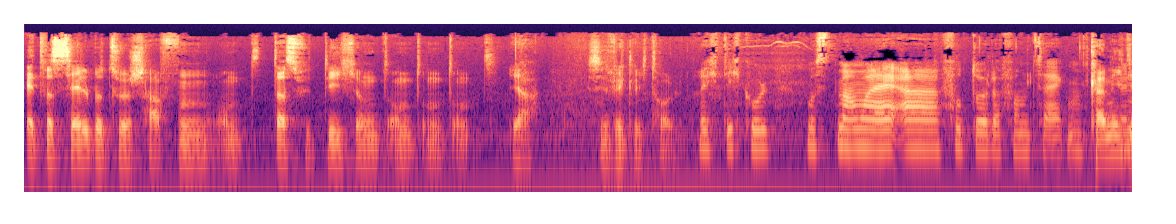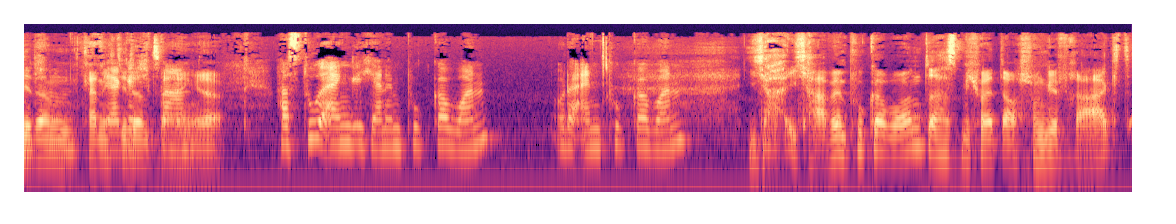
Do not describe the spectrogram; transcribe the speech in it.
etwas selber zu erschaffen und das für dich und, und, und, und ja. Es ist wirklich toll. Richtig cool. Musst mir mal ein Foto davon zeigen. Kann ich Bin dir dann, kann ich dir dann zeigen, ja. Hast du eigentlich einen Puka One? oder ein Puka One? Ja, ich habe ein Puka One, du hast mich heute auch schon gefragt,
